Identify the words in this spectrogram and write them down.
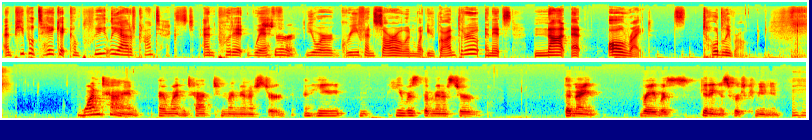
and people take it completely out of context and put it with sure. your grief and sorrow and what you've gone through, and it's not at all right. It's totally wrong. One time, I went and talked to my minister, and he he was the minister the night Ray was getting his first communion. Mm-hmm.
